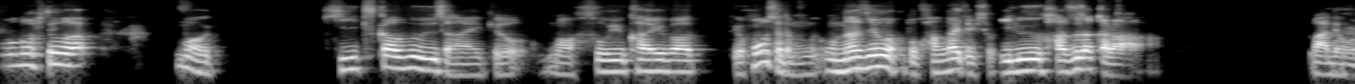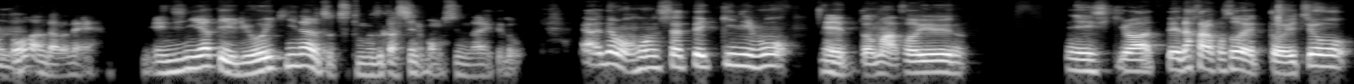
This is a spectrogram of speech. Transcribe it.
この人が、まあ、気使うじゃないけど、まあそういう会話って、本社でも同じようなことを考えてる人いるはずだから、まあでもどうなんだろうね。エンジニアっていう領域になるとちょっと難しいのかもしれないけど。いやでも本社的にも、うんえっと、まあそういう認識はあって、だからこそ、えっと、一応、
